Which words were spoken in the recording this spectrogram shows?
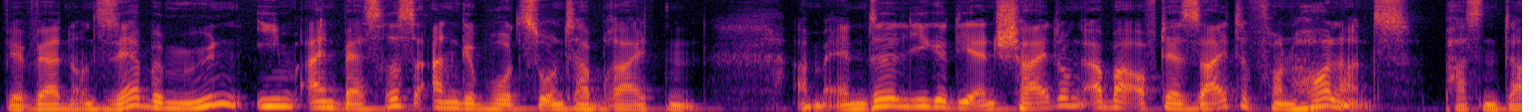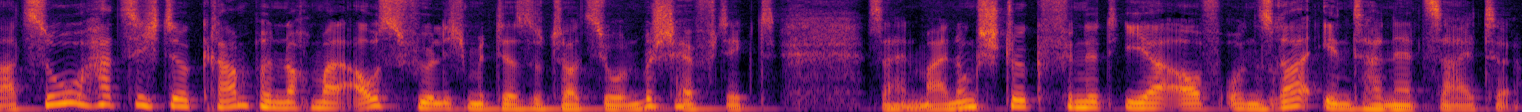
Wir werden uns sehr bemühen, ihm ein besseres Angebot zu unterbreiten. Am Ende liege die Entscheidung aber auf der Seite von Holland. Passend dazu hat sich Dirk Krampe nochmal ausführlich mit der Situation beschäftigt. Sein Meinungsstück findet ihr auf unserer Internetseite.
